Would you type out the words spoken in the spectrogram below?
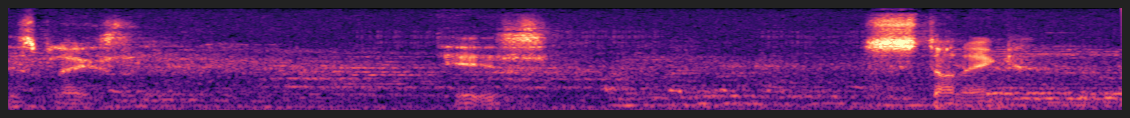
This place is stunning.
